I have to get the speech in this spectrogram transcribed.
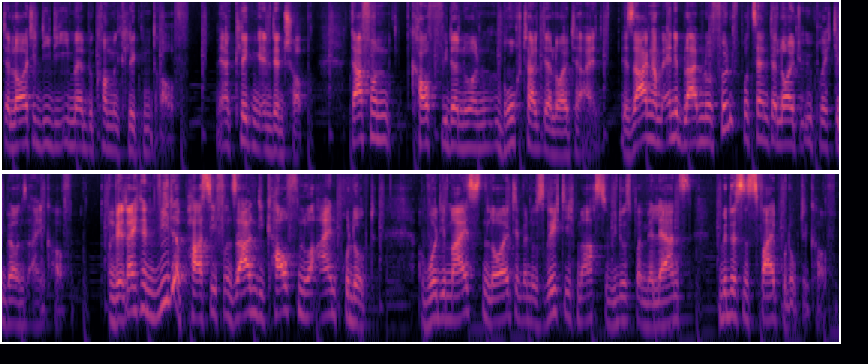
der Leute, die die E-Mail bekommen, klicken drauf. Ja, klicken in den Shop. Davon kauft wieder nur ein Bruchteil der Leute ein. Wir sagen, am Ende bleiben nur 5% der Leute übrig, die bei uns einkaufen. Und wir rechnen wieder passiv und sagen, die kaufen nur ein Produkt. Obwohl die meisten Leute, wenn du es richtig machst, so wie du es bei mir lernst, mindestens zwei Produkte kaufen.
